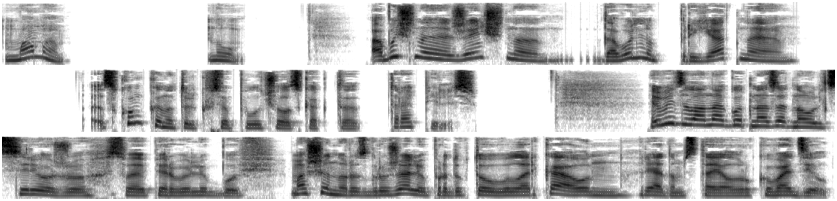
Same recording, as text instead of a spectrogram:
Мама? Ну, обычная женщина, довольно приятная. Скомканно только все получилось, как-то торопились. Видела она год назад на улице Сережу, свою первую любовь. Машину разгружали у продуктового ларька, а он рядом стоял, руководил.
